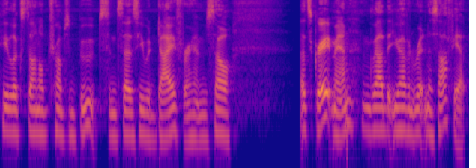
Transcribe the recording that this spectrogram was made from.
he looks Donald Trump's boots and says he would die for him. So that's great, man. I'm glad that you haven't written us off yet.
